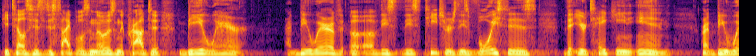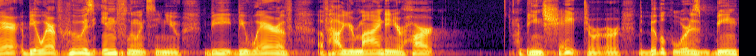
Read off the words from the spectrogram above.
He tells his disciples and those in the crowd to be aware. Right? Be aware of, of these, these teachers, these voices that you're taking in. Right? Beware, be aware of who is influencing you. Be, beware of, of how your mind and your heart being shaped, or, or the biblical word is being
